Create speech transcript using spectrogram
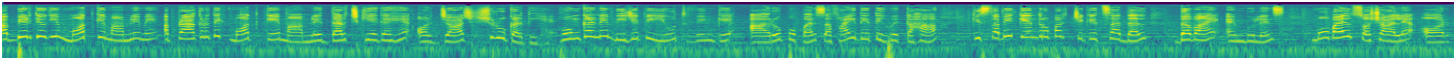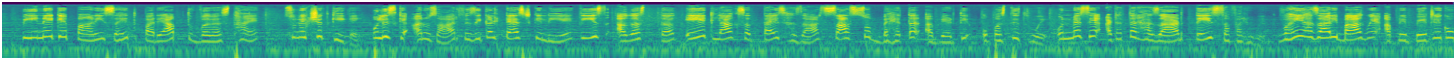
अभ्यर्थियों की मौत के मामले में अप्राकृतिक मौत के मामले दर्ज किए गए हैं और जाँच शुरू कर दी है होमकर ने बीजेपी यूथ विंग के आरोपों पर सफ़ाई देते हुए कहा कि सभी केंद्रों पर चिकित्सा दल, दवाएँ, एंबुलेंस, मोबाइल शौचालय और पीने के पानी सहित पर्याप्त व्यवस्थाएँ सुनिश्चित की गई। पुलिस के अनुसार फ़िज़िकल टेस्ट के लिए 30 अगस्त तक एक लाख सत्ताईस हज़ार सात सौ बेहतर अभ्यर्थी उपस्थित हुए। उनमें से अठहत्तर हज़ार तेईस सफल हुए। वहीं हजारीबाग में अपने बेटे को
